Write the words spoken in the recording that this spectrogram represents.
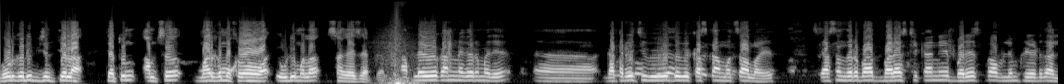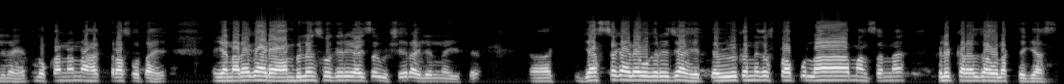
गोरगरीब जनतेला त्यातून आमचं मार्ग मोकळा व्हावा एवढी मला सांगायचं आहे आपल्याला. आपल्या विवेकानंद नगरमध्ये गटारीची विविध विकास कामं चालू आहेत. त्या संदर्भात बऱ्याच ठिकाणी बरेच प्रॉब्लेम क्रिएट झालेले आहेत. लोकांना नाहक त्रास होत आहे. येणाऱ्या गाड्या अँब्युलन्स वगैरे यायचा विषय राहिलेला नाही इथे. गॅसच्या गाड्या वगैरे ज्या आहेत त्या विवेकानगर स्टॉपला माणसांना कलेक्ट करायला जावं लागतं गॅस.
